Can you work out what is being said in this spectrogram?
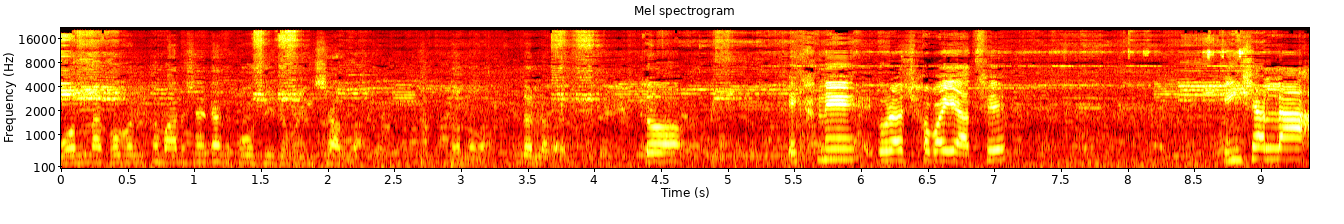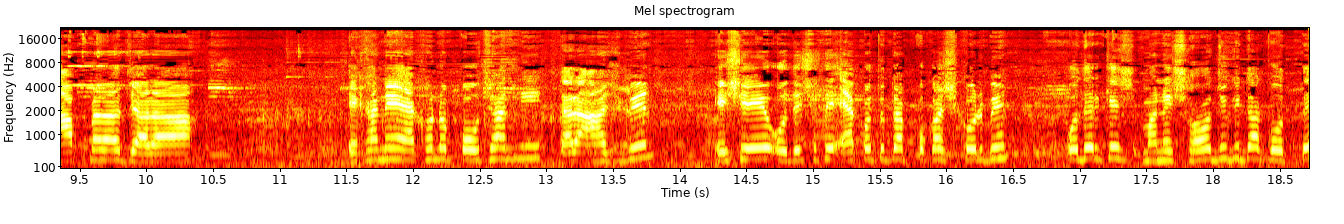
বন্যা কবলিত মানুষের কাছে পৌঁছে দেবো ইনশাল্লাহ ধন্যবাদ। ধন্যবাদ। তো এখানে ওরা সবাই আছে। ইনশাল্লাহ আপনারা যারা এখানে এখনও পৌঁছাননি, তারা আসবেন, এসে ওদের সাথে একতা প্রকাশ করবেন, ওদেরকে মানে সহযোগিতা করতে,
